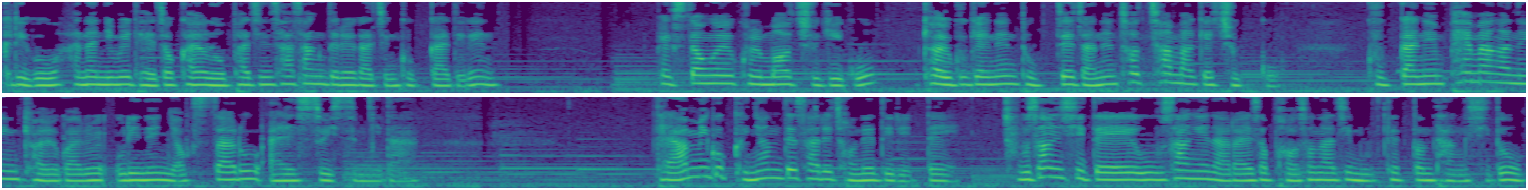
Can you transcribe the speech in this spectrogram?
그리고 하나님을 대적하여 높아진 사상들을 가진 국가들은 백성을 굶어 죽이고 결국에는 독재자는 처참하게 죽고 국가는 패망하는 결과를 우리는 역사로 알 수 있습니다. 대한민국 근현대사를 전해드릴 때 조선시대의 우상의 나라에서 벗어나지 못했던 당시도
